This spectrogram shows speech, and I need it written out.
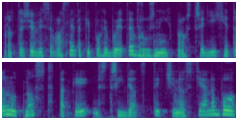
Protože vy se vlastně taky pohybujete v různých prostředích. Je to nutnost taky střídat ty činnosti, anebo,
